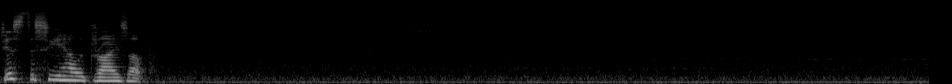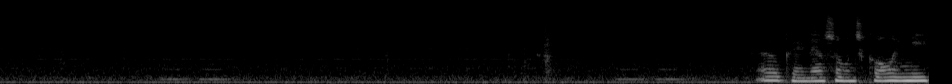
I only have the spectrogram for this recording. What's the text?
Just to see how it dries up. Okay, now someone's calling me.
